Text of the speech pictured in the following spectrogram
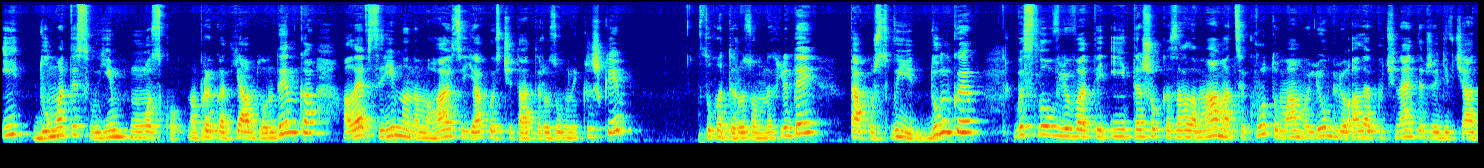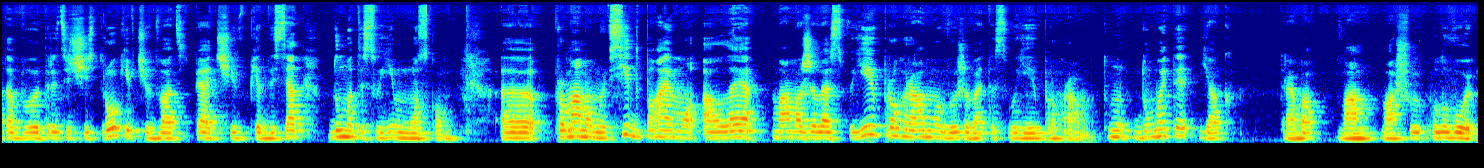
і думати своїм мозком. Наприклад, я блондинка, але все рівно намагаюся якось читати розумні книжки, слухати розумних людей, також свої думки висловлювати. І те, що казала мама, це круто, маму люблю, але починайте вже, дівчата, в 36 років, чи в 25, чи в 50 думати своїм мозком. Е, Про маму ми всі дбаємо, але мама живе своєю програмою, ви живете своєю програмою. Тому думайте, як треба вам вашою головою.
